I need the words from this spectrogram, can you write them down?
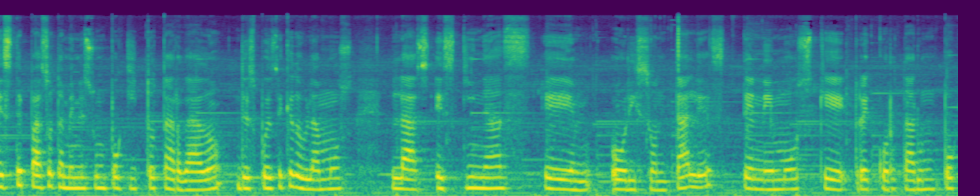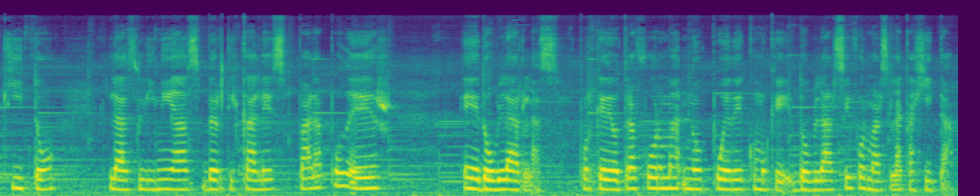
Este paso también es un poquito tardado. Después de que doblamos las esquinas em, horizontales, tenemos que recortar un poquito las líneas verticales para poder eh, doblarlas, porque de otra forma no puede como que doblarse y formarse la cajita.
